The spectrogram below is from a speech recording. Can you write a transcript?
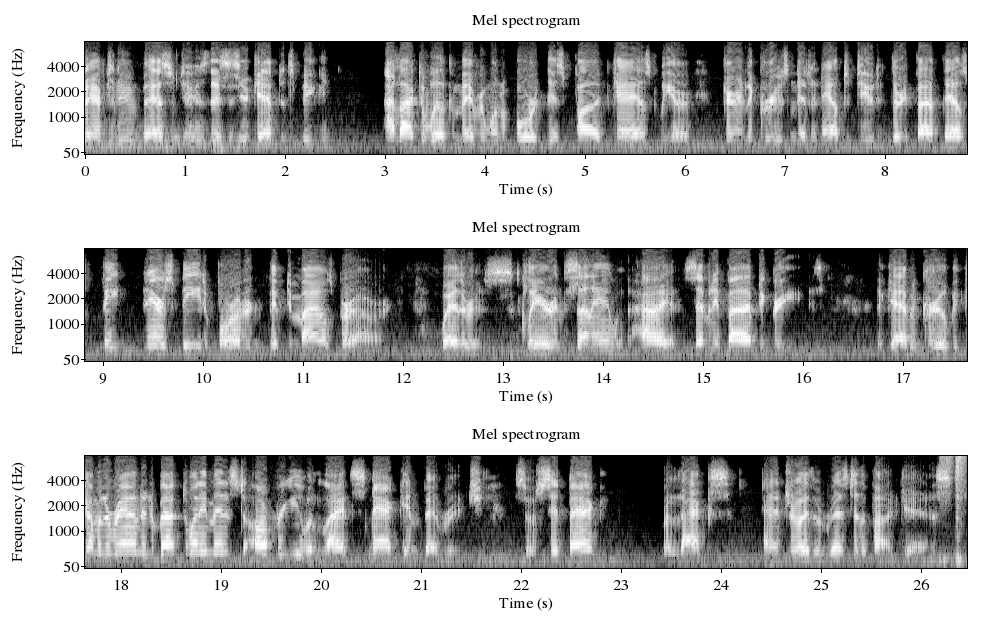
Good afternoon, passengers. This is your captain speaking. I'd like to welcome everyone aboard this podcast. We are currently cruising at an altitude of 35,000 feet and airspeed of 450 miles per hour. Weather is clear and sunny with a high of 75 degrees. The cabin crew will be coming around in about 20 minutes to offer you a light snack and beverage. So sit back, relax, and enjoy the rest of the podcast.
